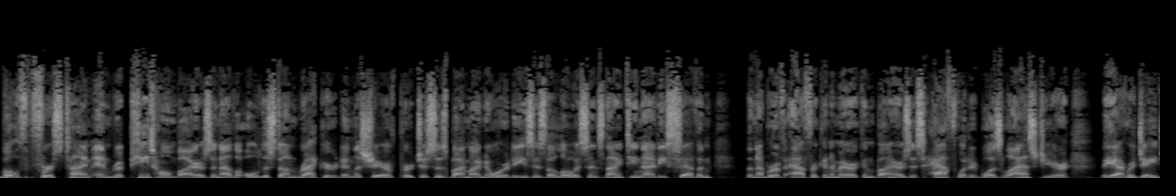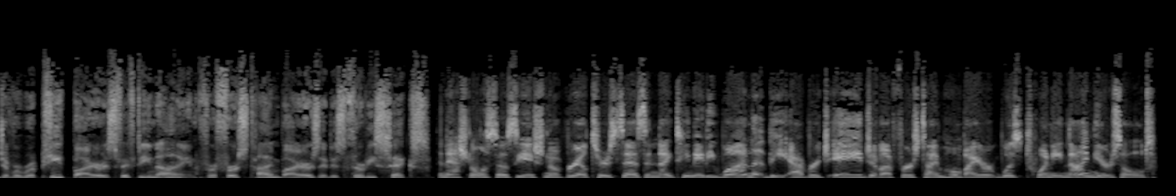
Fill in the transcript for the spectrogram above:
Both first time and repeat home buyers are now the oldest on record, and the share of purchases by minorities is the lowest since 1997. The number of African American buyers is half what it was last year. The average age of a repeat buyer is 59. For first time buyers, it is 36. The National Association of Realtors says in 1981, the average age of a first time homebuyer was 29 years old.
